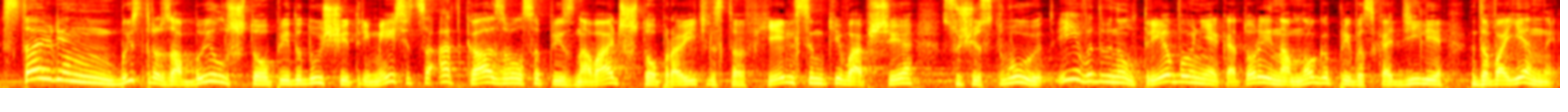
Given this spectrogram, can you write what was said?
Сталин быстро забыл, что предыдущие три месяца отказывался признавать, что правительство в Хельсинки вообще существует, и выдвинул требования, которые намного превосходили довоенные.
